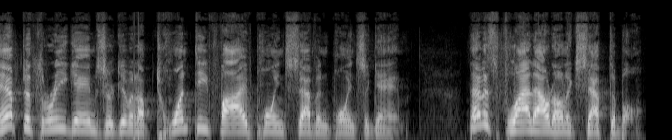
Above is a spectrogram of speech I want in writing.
After three games, they're giving up 25.7 points a game. That is flat out unacceptable,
